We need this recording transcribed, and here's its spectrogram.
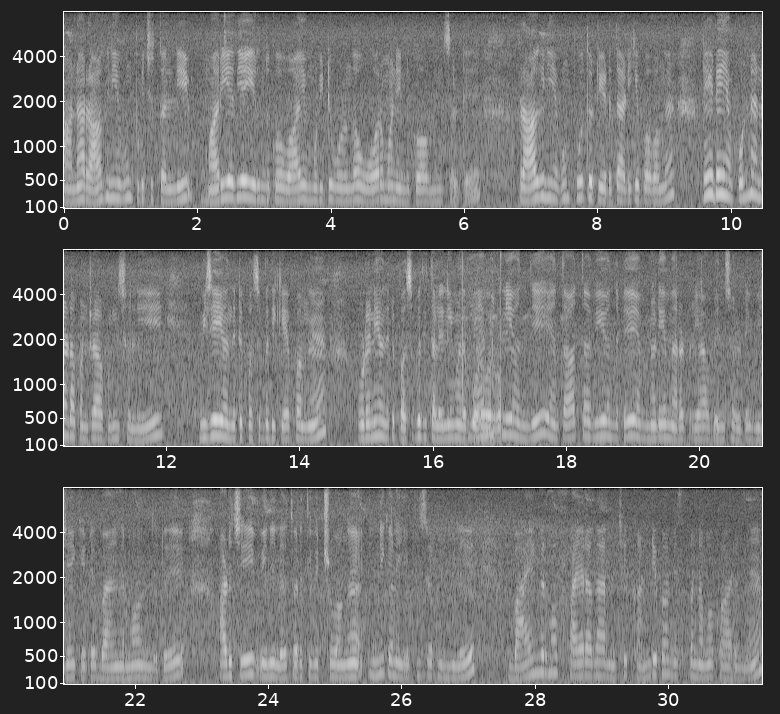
ஆனால் ராகினியவும் பிடிச்சி தள்ளி மரியாதையாக இருந்துக்கோ வாயை மூடிட்டு ஒழுங்காக ஓரமாக நின்றுக்கோ அப்படின்னு சொல்லிட்டு ராகினியவும் பூத்தொட்டி எடுத்து அடிக்க போவாங்க. டே டே என் பொண்ணு என்னடா பண்ணுற அப்படின்னு சொல்லி விஜய் வந்துட்டு பசுபதி கேட்பாங்க. உடனே வந்துட்டு பசுபதி தலையிலையும் அதை போட வீட்லேயே வந்து என் தாத்தாவையே வந்துட்டு என் முன்னாடியே மிரட்டுறியா அப்படின்னு சொல்லிட்டு விஜய் கேட்டு பயங்கரமாக வந்துட்டு அடித்து வெளியில் துரத்தி விட்டுருவாங்க. இன்றைக்கான எபிசோட் உண்மையிலே பயங்கரமாக ஃபயராக தான் இருந்துச்சு. கண்டிப்பாக மிஸ் பண்ணாமல் பாருங்கள்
